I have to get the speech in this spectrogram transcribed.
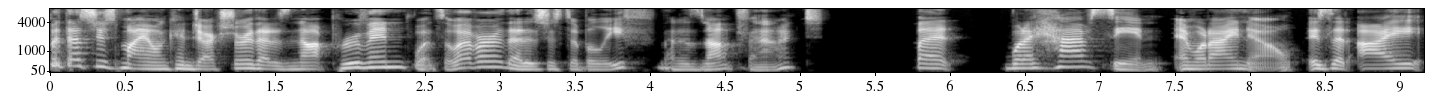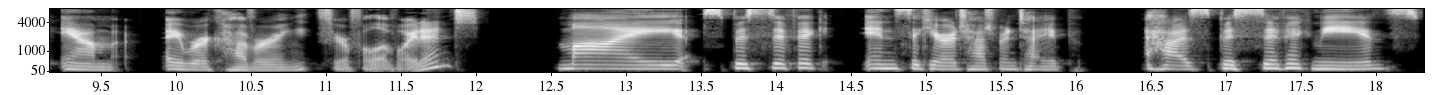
But that's just my own conjecture. That is not proven whatsoever. That is just a belief. That is not fact. But what I have seen and what I know is that I am a recovering fearful avoidant. My specific insecure attachment type has specific needs,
